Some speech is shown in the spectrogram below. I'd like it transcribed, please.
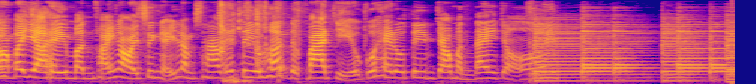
Còn bây giờ thì mình phải ngồi suy nghĩ làm sao để tiêu hết được 3 triệu của Hero Team cho mình đây trời ơi.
